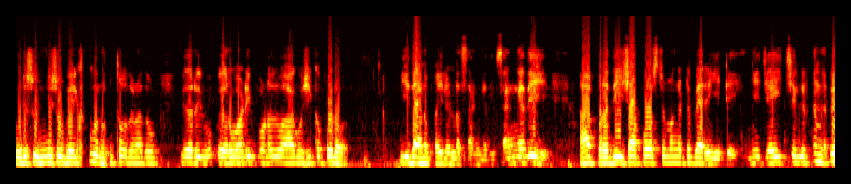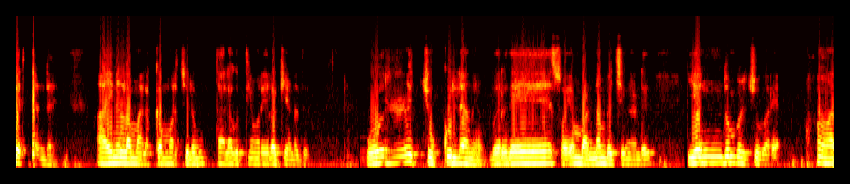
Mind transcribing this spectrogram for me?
ഒരു സുന്നി സുബൈക്കും തോന്നുന്നതും ഏറി ഏറുപാടി പോണതും ആഘോഷിക്കപ്പെടുമോ ഇതാണ് ഇപ്പൊ അതിലുള്ള സംഗതി. സംഗതി ആ പ്രതീക്ഷ പോസ്റ്റും അങ്ങോട്ട് വരയിട്ടേ ഇനി ജയിച്ചു കിട്ടുന്ന വരുത്തണ്ടേ അതിനുള്ള മലക്കം മറിച്ചിലും തലകുത്തി അത് ഒരു ചുക്കില്ലാന്ന് വെറുതെ സ്വയം വണ്ണം വെച്ചുങ്ങാണ്ട് എന്തും വിളിച്ചു പറയാം. ആ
